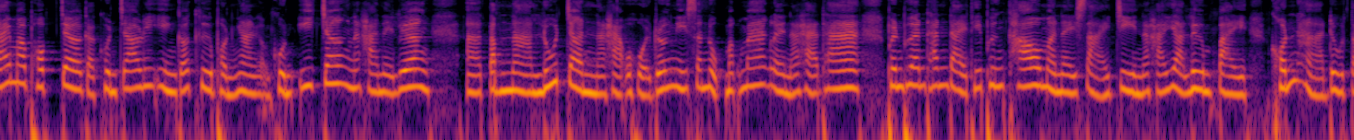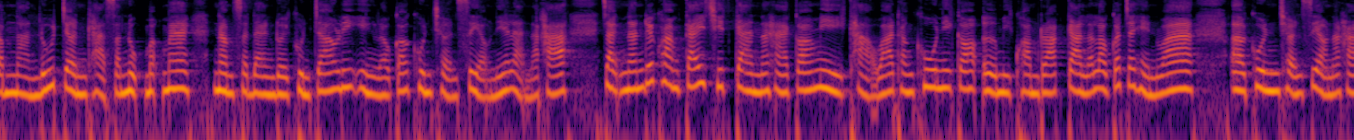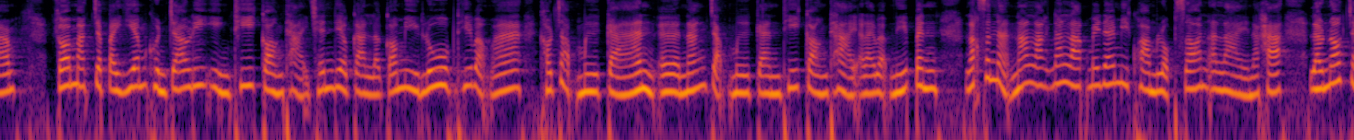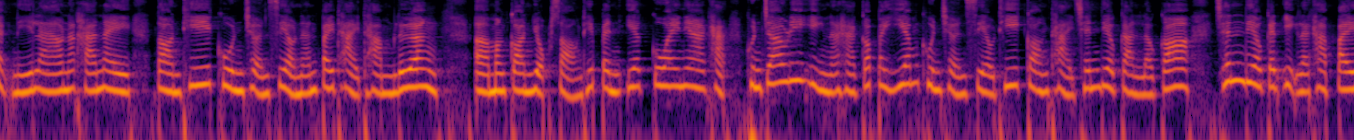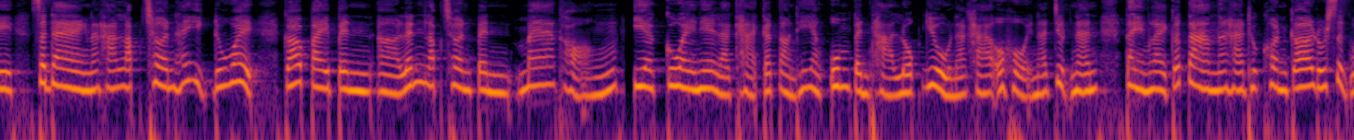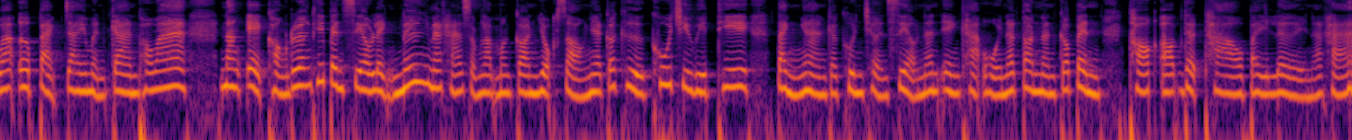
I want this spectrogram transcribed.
ได้มาพบเจอกับคุณเจ้าลี่อิง ก็คือผลงานของคุณอี้เจิ้งนะคะ ในเรื่องอตำนานลู่เจินนะคะโอ้โหเรื่องนี้สนุกมากๆเลยนะคะ ถ้าเพื่อนๆท่านใดที่เพิ่งเข้ามาในสายจีนนะคะ อย่าลืมไปค้นหาดูตำนานลู่เจินค่ะสนุกมากๆนำแสดงโดยคุณเจ้าลี่อิง แล้วก็คุณเฉินเสี่ยวนี่แหละนะคะ จากนั้นด้วยความใกล้ชิดกันนะคะ ก็มีข่าวว่าทั้งคู่นี่ก็เออมีความรักกัน แล้วเราก็จะเห็นว่าคุณเฉินเสี่ยวนะคะ ก็มักจะไปเยี่ยมคุณเจ้าลี่อิงที่กองถ่ายเช่นเดียวกัน แล้วก็มีรูปที่แบบว่าเขาจับมือกันเออนั่งจับมือกันที่กองถ่ายอะไรแบบนี้เป็นลักษณะน่ารักน่ารักไม่ได้มีความหลบซ่อนอะไรนะคะ แล้วนอกจากนี้แล้วนะคะในตอนที่คุณเฉินเสี่ยวนั้นไปถ่ายทำเรื่องออมังกรหยกสองที่เป็นเอี้ยกล้วยเนี่ยค่ะ คุณเจ้าลี่อิงนะคะ ก็ไปเยี่ยมคุณเฉินเสี่ยวที่กองถ่ายเช่นเดียวกัน แล้วก็เช่นเดียวกันอีกแหละค่ะไปแสดงนะคะ รับเชิญให้อีกด้วย ก็ไปเป็นเเล่นรับเชิญเป็นแม่ของเอียกล้วยเนี่ยแหละค่ะ ก็ตอนที่ยังอุ้มเป็นทารกอยู่นะคะ โอ้โหนะจุดนั้นแต่อย่างไรก็ตามนะคะ ทุกคนก็รู้สึกว่าเออแปลกใจเหมือนกัน เพราะว่านางเอกของเรื่องที่เป็นเซียวเหล่งนึ่งนะคะสำหรับมังกรหยกสองเนี่ยก็คือคู่ชีวิตที่แต่งงานกับคุณเฉินเสี่ยวนั่นเองค่ะโอ้ยนะตอนนั้นก็เป็น Talk of the Town ไปเลยนะคะ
